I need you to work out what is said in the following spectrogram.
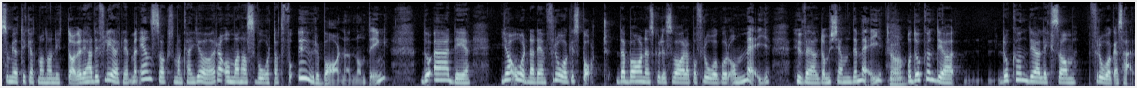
som jag tycker att man har nytta av. Jag hade flera knep, men en sak som man kan göra om man har svårt att få ur barnen någonting, då är det jag ordnade en frågesport där barnen skulle svara på frågor om mig, hur väl de kände mig. Ja. Och då kunde jag, då kunde jag liksom fråga så här,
